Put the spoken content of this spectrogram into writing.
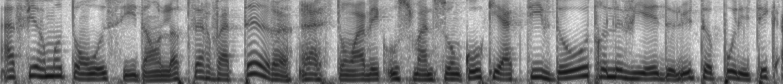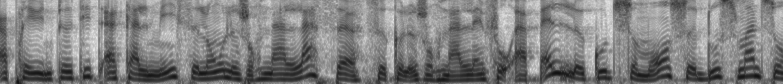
affirme-t-on aussi dans l'Observateur. Restons avec Ousmane Sonko qui active d'autres leviers de lutte politique après une petite accalmie selon le journal LAS. Ce que le journal L'Info appelle le coup de semence d'Ousmane Sonko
